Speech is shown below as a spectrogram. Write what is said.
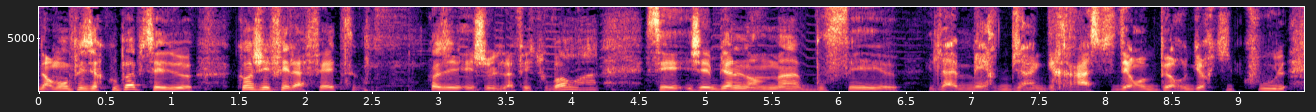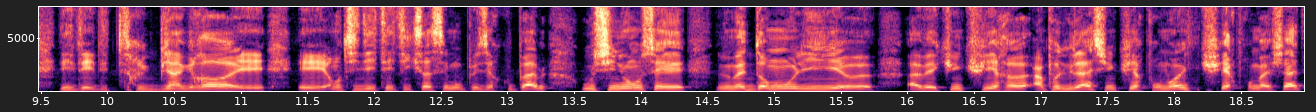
non, mon plaisir coupable, c'est euh, quand j'ai fait la fête. Et je la fais souvent, hein, c'est j'aime bien le lendemain bouffer euh, de la merde bien grasse, des hamburgers qui coulent, des, trucs bien gras et, et antidiététiques. Ça, c'est mon plaisir coupable. Ou sinon, c'est me mettre dans mon lit euh, avec une cuillère, euh, un pot de glace, une cuillère pour moi, une cuillère pour ma chatte,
